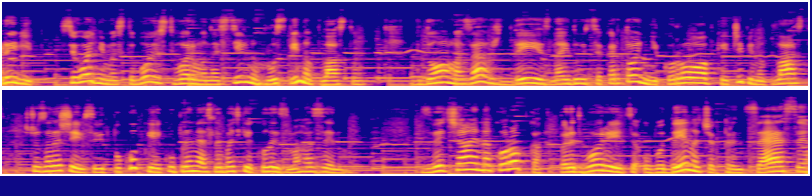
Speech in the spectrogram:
Привіт! Сьогодні ми з тобою створимо настільну гру з пінопласту. Вдома завжди знайдуться картонні коробки чи пінопласт, що залишився від покупки, яку принесли батьки колись з магазину. Звичайна коробка перетворюється у будиночок принцеси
